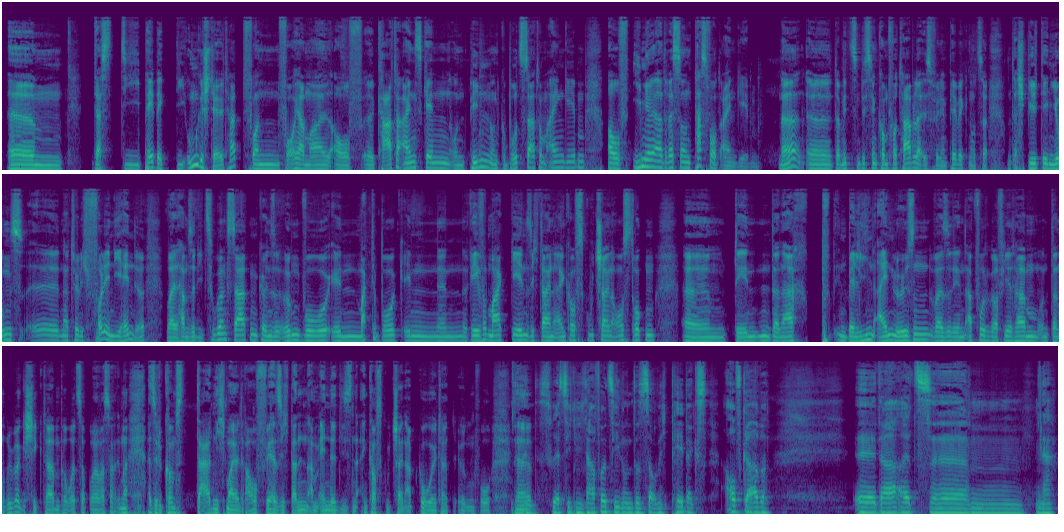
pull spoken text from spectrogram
ähm, dass die Payback die umgestellt hat von vorher mal auf äh, Karte einscannen und PIN und Geburtsdatum eingeben auf E-Mail-Adresse und Passwort eingeben. Ne, äh, damit es ein bisschen komfortabler ist für den Payback-Nutzer. Und das spielt den Jungs äh, natürlich voll in die Hände, weil haben sie die Zugangsdaten, können sie irgendwo in Magdeburg in einen Rewe-Markt gehen, sich da einen Einkaufsgutschein ausdrucken, ähm, den danach in Berlin einlösen, weil sie den abfotografiert haben und dann rübergeschickt haben per WhatsApp oder was auch immer. Also du kommst da nicht mal drauf, wer sich dann am Ende diesen Einkaufsgutschein abgeholt hat irgendwo. Ne? Das lässt sich nicht nachvollziehen und das ist auch nicht Paybacks Aufgabe, äh, da als ähm, ja,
